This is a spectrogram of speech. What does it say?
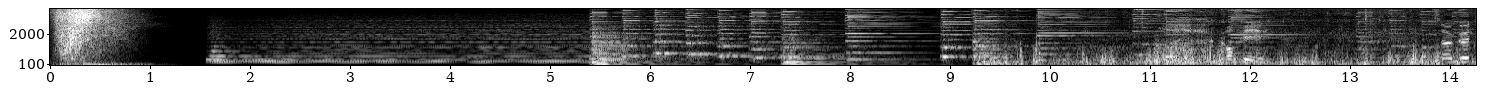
Coffee. So good.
